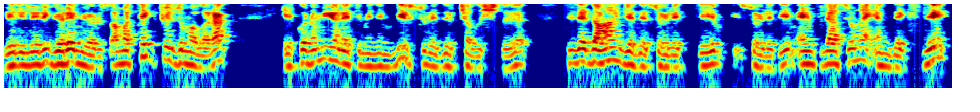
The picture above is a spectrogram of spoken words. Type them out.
verileri göremiyoruz ama tek çözüm olarak ekonomi yönetiminin bir süredir çalıştığı, size daha önce de söylediğim, söylediğim enflasyona endeksli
